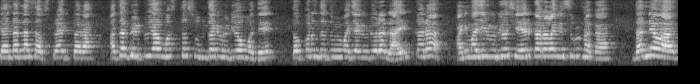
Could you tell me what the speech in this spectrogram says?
चॅनलला सबस्क्राईब करा. आता भेटूया मस्त सुंदर व्हिडिओमध्ये तोपर्यंत तुम्ही माझ्या व्हिडिओला लाईक करा. आणि माझे व्हिडिओ शेअर करायला विसरू नका. धन्यवाद.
